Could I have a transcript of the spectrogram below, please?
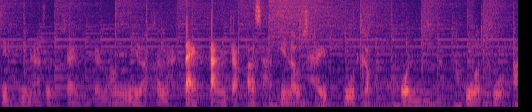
สิ่งที่น่าสนใจเหมือนกันว่ามันมีลักษณะแตกต่างจากภาษาที่เราใช้พูดกับคนทั่วทั่วไป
